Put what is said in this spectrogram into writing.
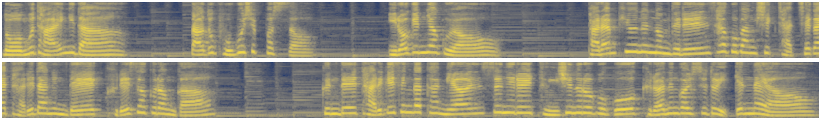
너무 다행이다. 나도 보고 싶었어. 이러겠냐고요. 바람 피우는 놈들은 사고방식 자체가 다르다는데 그래서 그런가? 근데 다르게 생각하면 순위를 등신으로 보고 그러는 걸 수도 있겠네요.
